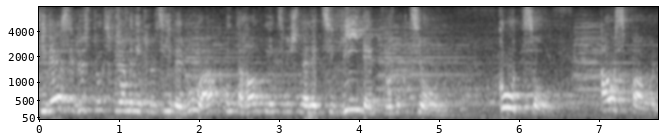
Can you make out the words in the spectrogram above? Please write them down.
Diverse Rüstungsfirmen inklusive RUAG unterhalten inzwischen eine zivile Produktion. Gut so. Ausbauen.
